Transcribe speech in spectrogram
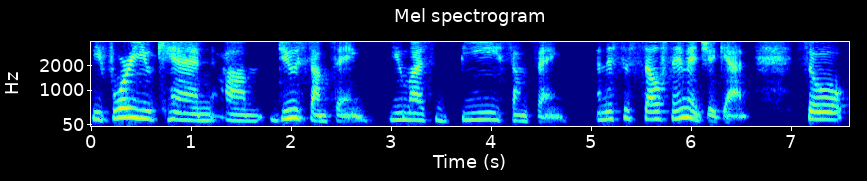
Before you can um, do something, you must be something. And this is self image again. So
